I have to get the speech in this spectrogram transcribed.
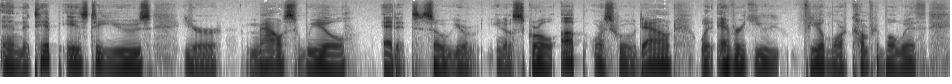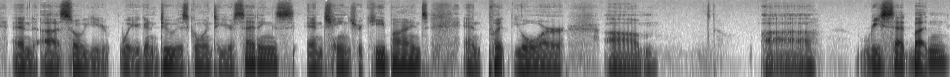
and the tip is to use your mouse wheel edit. So you're you know scroll up or scroll down, whatever you feel more comfortable with. And uh, so you what you're going to do is go into your settings and change your keybinds and put your um, uh, reset button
